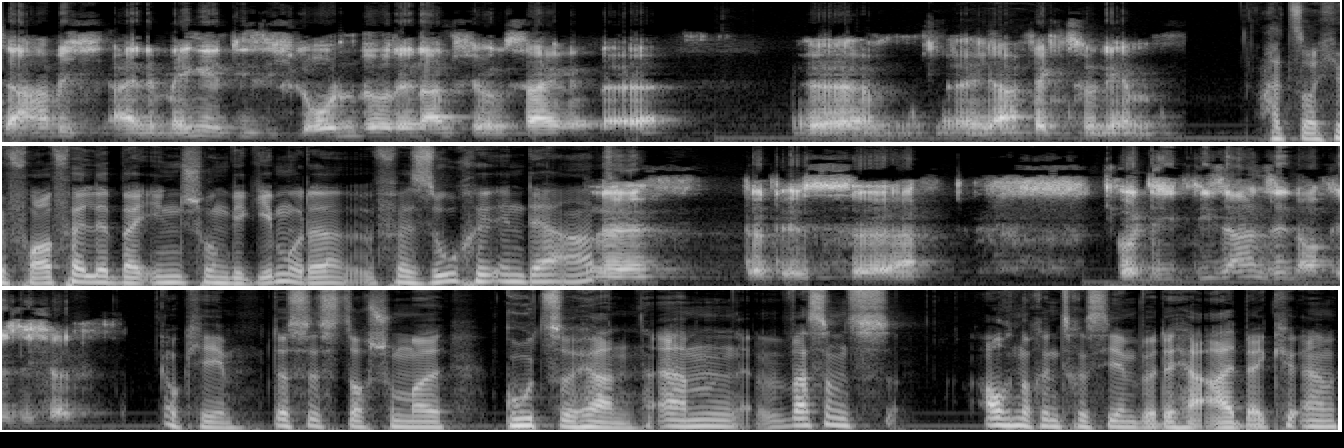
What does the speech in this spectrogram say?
Da habe ich eine Menge, die sich lohnen würde, in Anführungszeichen, äh, äh, ja, wegzunehmen. Hat solche Vorfälle bei Ihnen schon gegeben oder Versuche in der Art? Nö, das ist, äh, gut, die, die Sachen sind auch gesichert. Okay, das ist doch schon mal gut zu hören. Ähm, was uns auch noch interessieren würde, Herr Albeck. Ähm,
